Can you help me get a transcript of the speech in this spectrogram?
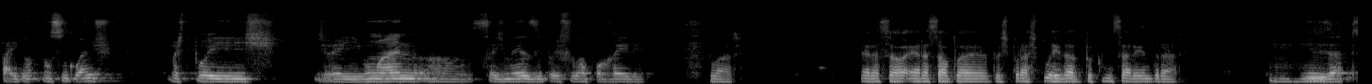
pá, com 5 anos, mas depois joguei um ano, ou seis meses e depois fui lá para o rugby. Claro. Era só, era só para, para esperar pela idade para começar a entrar. E- Exato.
